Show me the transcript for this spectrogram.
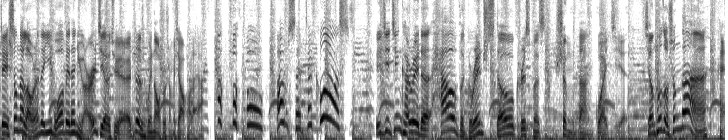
这圣诞老人的衣钵被他女儿接了去，这是会闹出什么笑话来啊？哈哈哈，I'm Santa Claus。以及金凯瑞的 How the Grinch Stole Christmas，圣诞怪杰。想偷走圣诞？嘿，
